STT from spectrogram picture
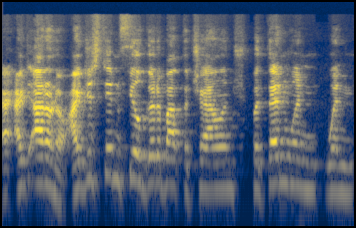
I, I don't know, I just didn't feel good about the challenge. But then when when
